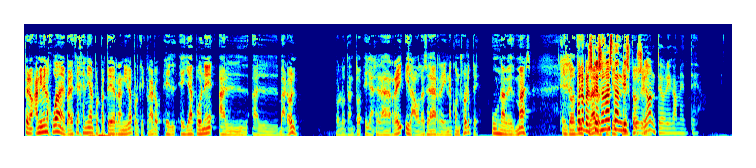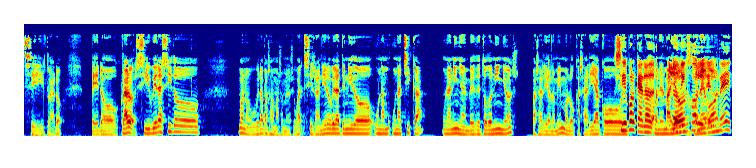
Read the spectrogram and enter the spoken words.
pero a mí la jugada me parece genial por parte de Ranira porque, claro, él- ella pone al, al varón. Por lo tanto, ella será rey y la otra será reina consorte. Una vez más. Entonces, Bueno, pero es que eso no sí está en es cierto que- discusión, teóricamente. Sí, claro. Pero, claro, si hubiera sido... Bueno, hubiera pasado más o menos igual. Si Raniero hubiera tenido una, una chica, una niña, en vez de todo niños, pasaría lo mismo. Lo casaría con, Sí, porque lo, con el lo mayor, dijo con el, rey,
